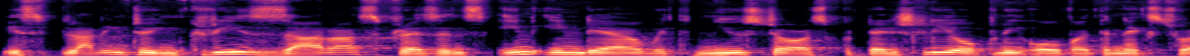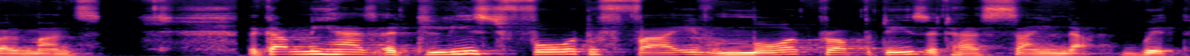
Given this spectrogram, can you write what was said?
is planning to increase Zara's presence in India with new stores potentially opening over the next 12 months. The company has at least four to five more properties it has signed up with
